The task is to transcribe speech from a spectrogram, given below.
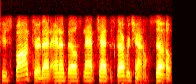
to sponsor that NFL Snapchat Discover channel. So,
